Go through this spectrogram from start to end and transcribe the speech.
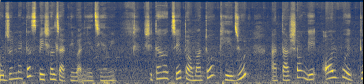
ওর জন্য একটা স্পেশাল চাটনি বানিয়েছি আমি। সেটা হচ্ছে টমেটো, খেজুর আর তার সঙ্গে অল্প একটু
